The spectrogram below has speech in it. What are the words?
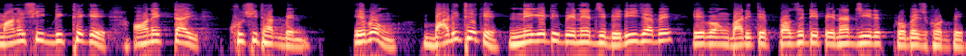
মানসিক দিক থেকে অনেকটাই খুশি থাকবেন। এবং বাড়ি থেকে নেগেটিভ এনার্জি বেরিয়ে যাবে এবং বাড়িতে পজিটিভ এনার্জির প্রবেশ ঘটবে।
